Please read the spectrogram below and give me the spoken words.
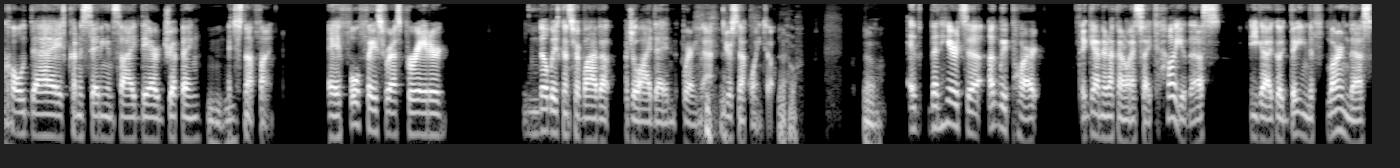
Cold day, it's kind of sitting inside there, dripping. Mm-hmm. It's just not fun. A full face respirator, nobody's going to survive a, a, July day wearing that. You're just not going to. No. No. And then here's the ugly part. Again, they're not going to necessarily tell you this. You got to go digging to learn this.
